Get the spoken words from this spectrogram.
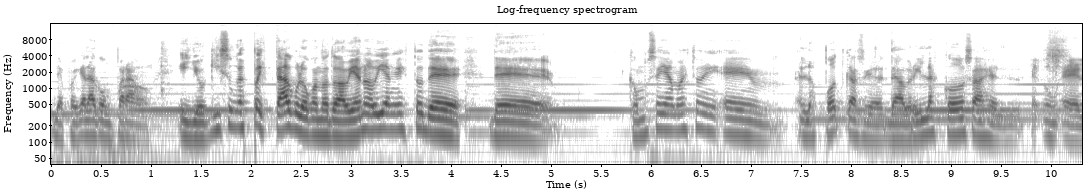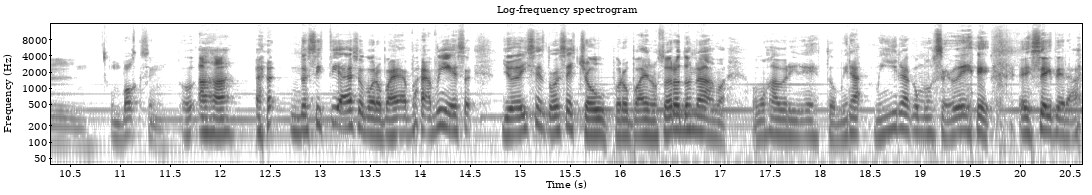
después que la compramos. Y yo quise un espectáculo cuando todavía no habían estos de... de ¿Cómo se llama esto en, los podcasts? De abrir las cosas, el... el unboxing. Ajá. no existía eso, pero para, para mí, eso, yo hice todo ese show, pero para nosotros dos nada más. Vamos a abrir esto, mira, mira cómo se ve, etcétera.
